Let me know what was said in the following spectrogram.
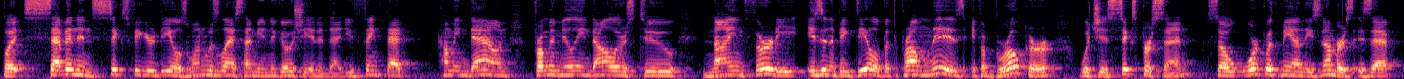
But seven and six figure deals, when was the last time you negotiated that? You think that coming down from a million dollars to 930 isn't a big deal. But the problem is if a broker, which is 6%, so work with me on these numbers, is that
